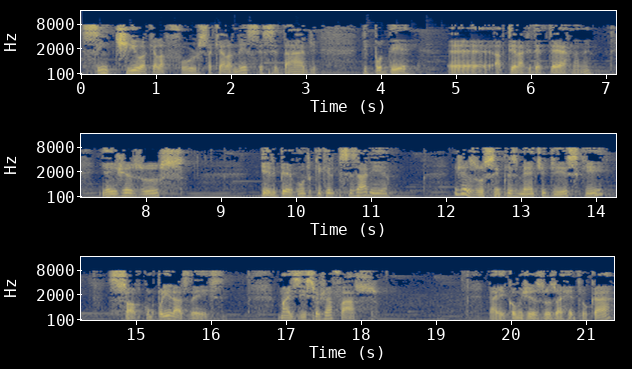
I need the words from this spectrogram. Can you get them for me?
sentiu aquela força, aquela necessidade de poder é, ter a vida eterna, né? E aí Jesus, ele pergunta o que, que ele precisaria. Jesus simplesmente diz que só cumprir as leis. Mas isso eu já faço. Aí, como Jesus vai retrucar,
